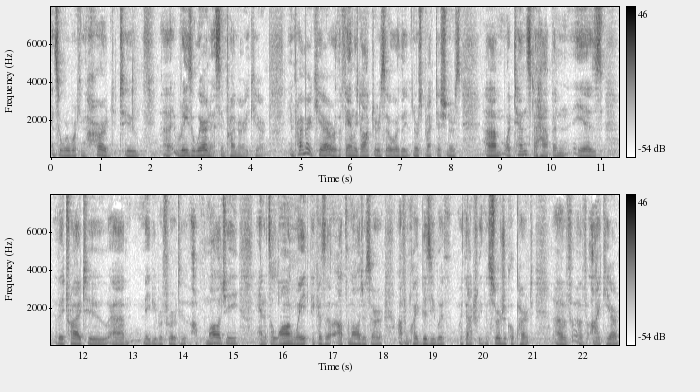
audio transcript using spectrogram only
And so we're working hard to uh, raise awareness in primary care. In primary care, or the family doctors or the nurse practitioners, um, what tends to happen is they try to um, maybe refer to ophthalmology, and it's a long wait because the ophthalmologists are often quite busy with, with actually the surgical part of, of eye care.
